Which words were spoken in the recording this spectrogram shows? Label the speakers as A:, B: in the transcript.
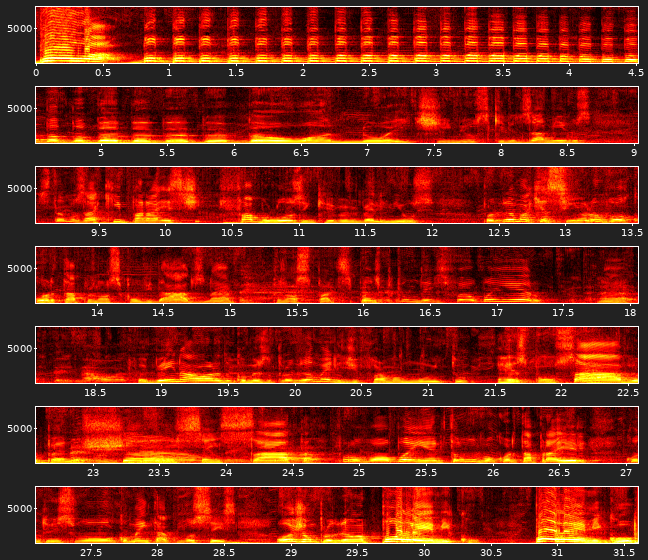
A: Boa! Boa noite, meus queridos amigos. Estamos aqui para este fabuloso, incrível MBL News. Programa que, assim, eu não vou cortar para os nossos convidados, né? Para os nossos participantes, porque um deles foi ao banheiro, né? Foi bem na hora do começo do programa, ele de forma muito responsável, pé no chão, sensata, falou, vou ao banheiro, então não vou cortar para ele. Enquanto isso, vou comentar com vocês. Hoje é um programa polêmico. Polêmico!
